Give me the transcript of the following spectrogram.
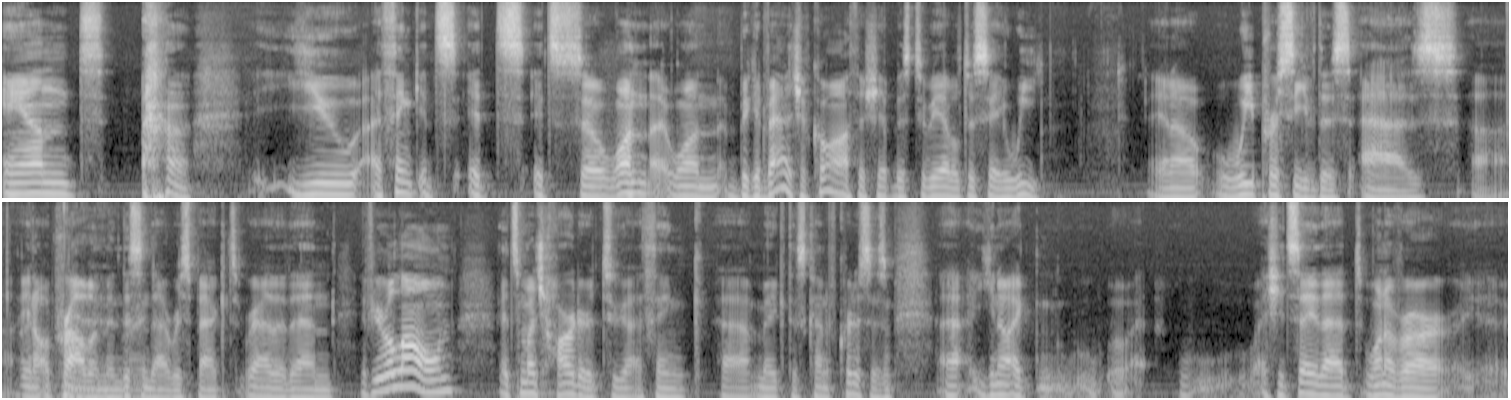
and you, I think it's it's it's so one one big advantage of co-authorship is to be able to say we you know we perceive this as uh, you know a problem Yeah, in this and that respect rather than if you're alone it's much harder to i think uh, make this kind of criticism. Uh, you know I, I should say that one of our uh,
